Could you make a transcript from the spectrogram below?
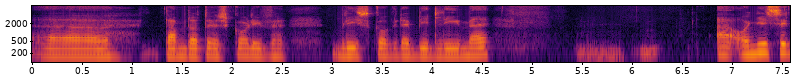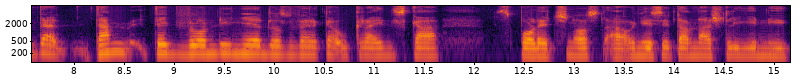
eh, tam do té školy v, blízko, kde bydlíme. A oni si ta, tam teď v Londýně je dost velká ukrajinská společnost a oni si tam našli jiný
